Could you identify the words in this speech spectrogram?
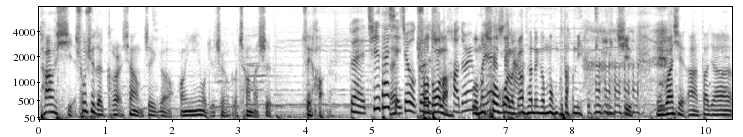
他写出去的歌，像这个黄莺莺，我觉得这首歌唱的是最好的。对，其实他写这首歌说多了，好多人我们错过了刚刚才那个梦不到你的第一句，没关系啊，大家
